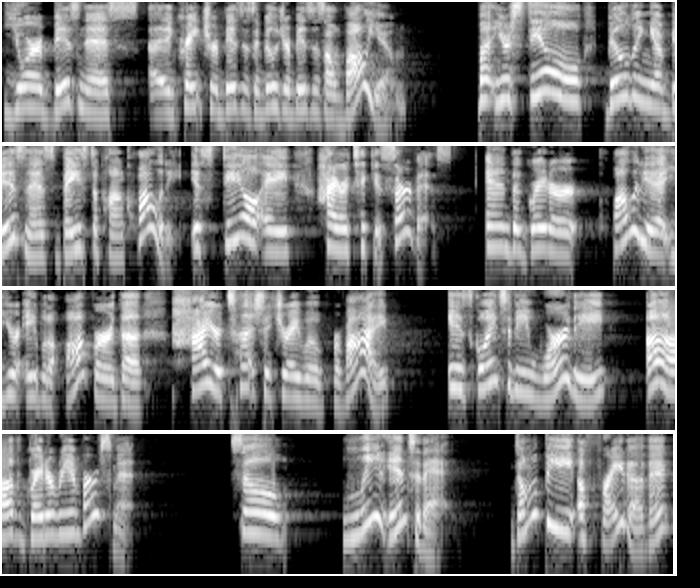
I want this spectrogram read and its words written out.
your business uh, and create your business and build your business on volume. But you're still building your business based upon quality. It's still a higher ticket service. And the greater quality that you're able to offer, the higher touch that you're able to provide is going to be worthy of greater reimbursement. So lean into that. Don't be afraid of it.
